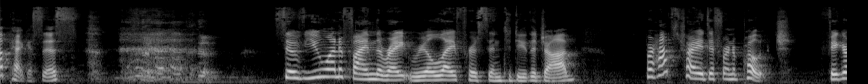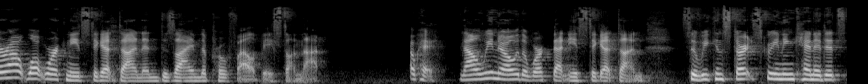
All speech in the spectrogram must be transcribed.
a Pegasus. so if you want to find the right real life person to do the job, perhaps try a different approach. Figure out what work needs to get done and design the profile based on that. Okay, now we know the work that needs to get done. So we can start screening candidates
